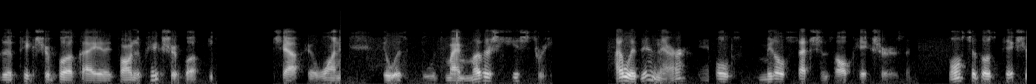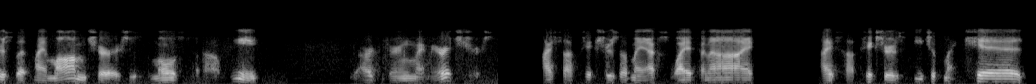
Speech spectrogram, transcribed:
The picture book I had found a picture book, chapter one. It was it was my mother's history. I was in there, both middle sections, all pictures. And Most of those pictures that my mom cherishes the most about me are during my marriage years. I saw pictures of my ex-wife and I. I saw pictures each of my kids,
